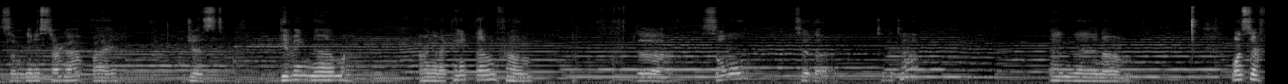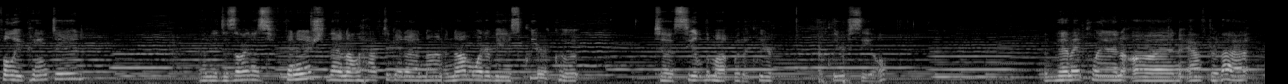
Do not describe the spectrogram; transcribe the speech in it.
So I'm going to start out by just giving them, I'm going to paint them from the sole to the, to the top. And then um, once they're fully painted, and the design is finished, then I'll have to get a non-water-based non clear coat to seal them up with a clear, a clear seal. And then I plan on, after that,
